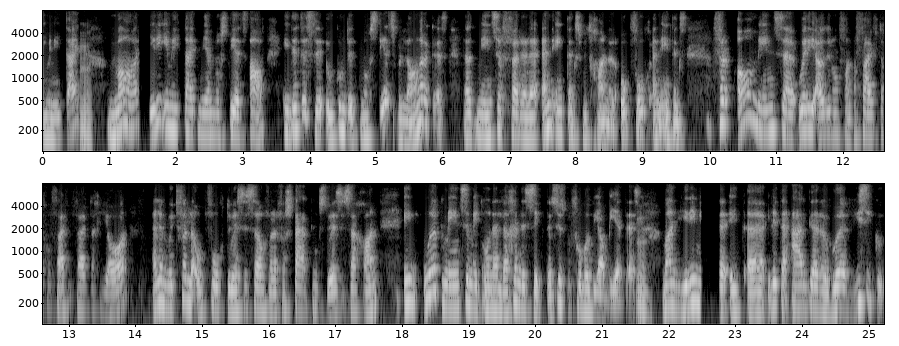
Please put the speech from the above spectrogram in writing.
immuniteit. Mm. Maar hierdie immuniteit neem nog steeds af en dit is hoekom dit nog steeds belangrik is dat mense vir hulle inentings moet gaan, hulle opvolg inentings vir al mense oor die ouderdom van 50 of 55 jaar hulle moet vir hulle opvolgdosisse of hulle versterkingsdosisse gaan en ook mense met onderliggende siektes soos byvoorbeeld diabetes mm. want hierdie mense het 'n uh, jy weet 'n erger hoë risiko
